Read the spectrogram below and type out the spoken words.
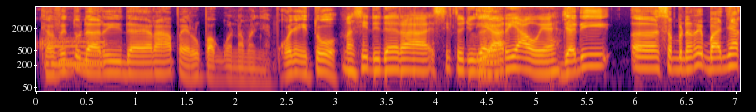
Kelvin tuh Oh. dari daerah apa ya? Lupa gua namanya. Pokoknya itu. Masih di daerah situ juga Iya. ya, Riau ya? Jadi eh, sebenarnya banyak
